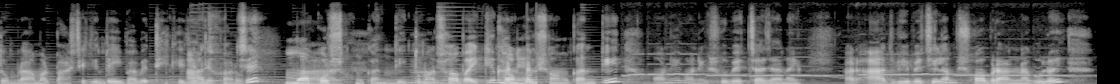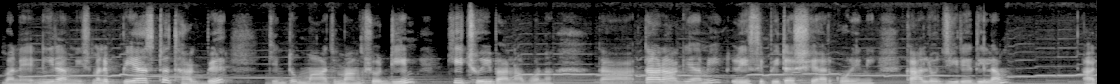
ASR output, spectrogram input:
তোমরা আমার পাশে কিন্তু এইভাবে থেকে যেতে পারো। মকর সংক্রান্তি। তোমার সবাইকে মকর সংক্রান্তির অনেক অনেক শুভেচ্ছা জানাই। আর আজ ভেবেছিলাম সব রান্নাগুলোই মানে নিরামিষ মানে পেঁয়াজটা থাকবে, কিন্তু মাছ, মাংস, ডিম কিছুই বানাবো না। তা, তার আগে আমি রেসিপিটা শেয়ার করে নিই। কালো জিরে দিলাম, আর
